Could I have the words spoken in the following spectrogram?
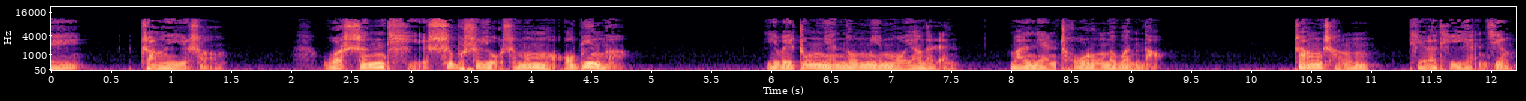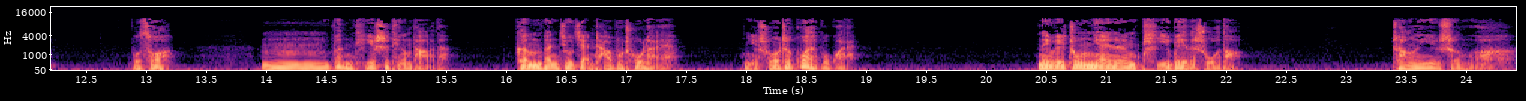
哎，张医生，我身体是不是有什么毛病啊？一位中年农民模样的人，满脸愁容的问道。张成提了提眼镜，不错，嗯，问题是挺大的，根本就检查不出来。你说这怪不怪？那位中年人疲惫的说道：“张医生啊，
